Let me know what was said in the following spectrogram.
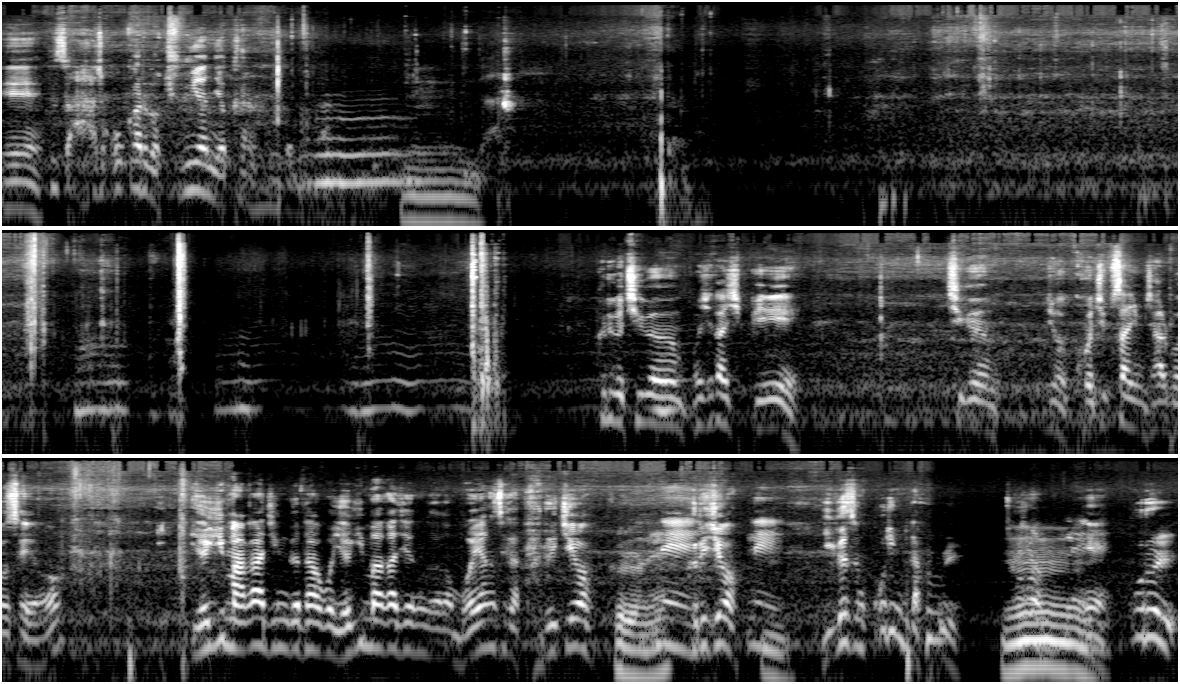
예, 그래서 아주 꽃가루가 중요한 역할을 하는 겁니다. 음. 그리고 지금 보시다시피 지금 저 고집사님 잘 보세요. 이- 여기 막아진 것하고 여기 막아진 것하고 모양새가 다르죠? 그러네. 네. 그러죠? 네. 이것은 꿀입니다, 꿀. 음. 예, 꿀을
